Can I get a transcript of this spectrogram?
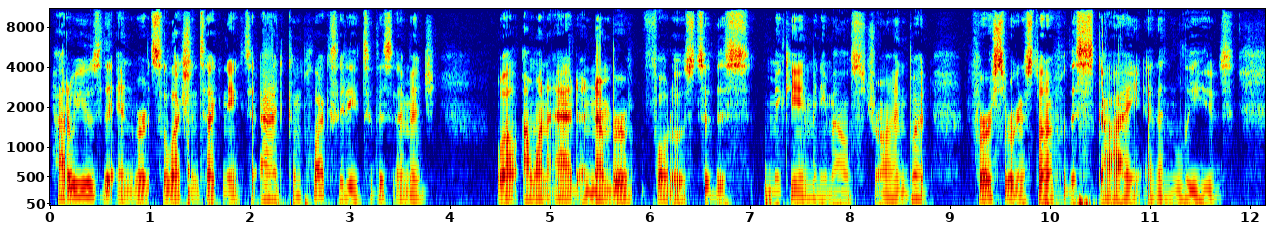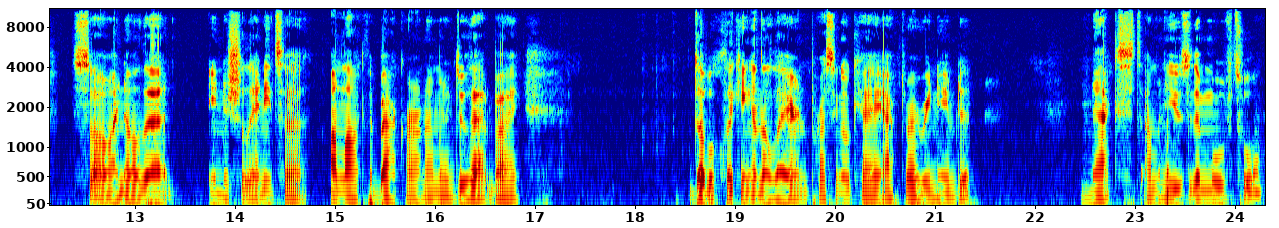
How do we use the invert selection technique to add complexity to this image? Well, I want to add a number of photos to this Mickey and Minnie Mouse drawing, but first we're going to start off with the sky and then leaves. So I know that initially I need to unlock the background. I'm going to do that by double clicking on the layer and pressing OK after I renamed it. Next, I'm going to use the Move tool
